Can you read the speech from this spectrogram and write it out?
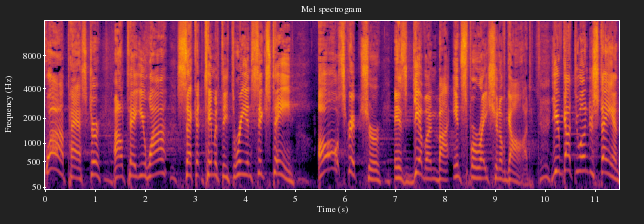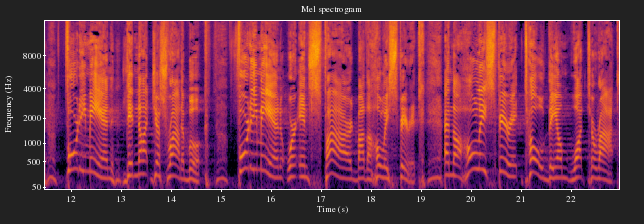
Why, Pastor? I'll tell you why. 2 Timothy 3 and 16. All scripture is given by inspiration of God. You've got to understand 40 men did not just write a book. 40 men were inspired by the Holy Spirit, and the Holy Spirit told them what to write.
